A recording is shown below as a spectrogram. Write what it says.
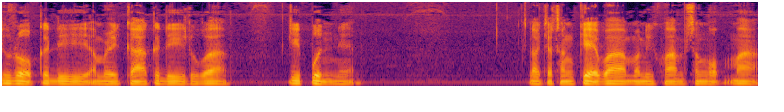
ยุโรปก็ดีอเมริกาก็ดีหรือว่าญี่ปุ่นเนี่ย เราจะสังเกตว่ามันมีความสงบมาก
